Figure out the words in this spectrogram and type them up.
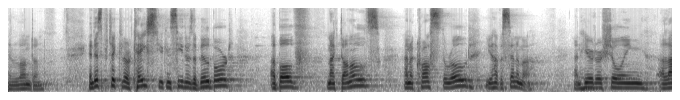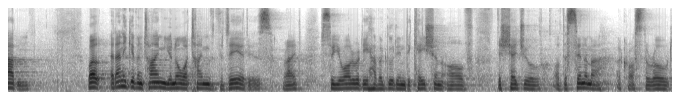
in London. In this particular case, you can see there's a billboard above McDonald's, and across the road you have a cinema. And here they're showing Aladdin. Well, at any given time, you know what time of the day it is, right? So you already have a good indication of the schedule of the cinema across the road.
